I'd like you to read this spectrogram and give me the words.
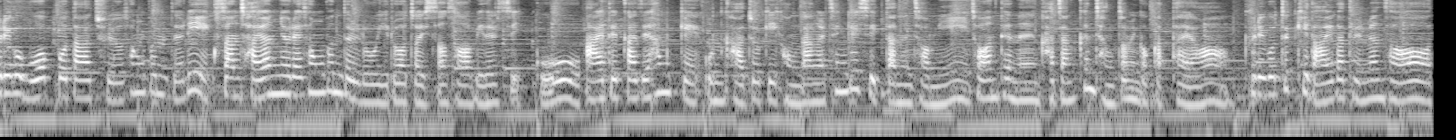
그리고 무엇보다 주요 성분들이 국산 자연유래 성분들로 이루어져 있어서 믿을 수 있고 아이들까지 함께 온 가족이 건강을 챙길 수 있다는 점이 저한테는 가장 큰 장점인 것 같아요. 그리고 특히 나이가 들면서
